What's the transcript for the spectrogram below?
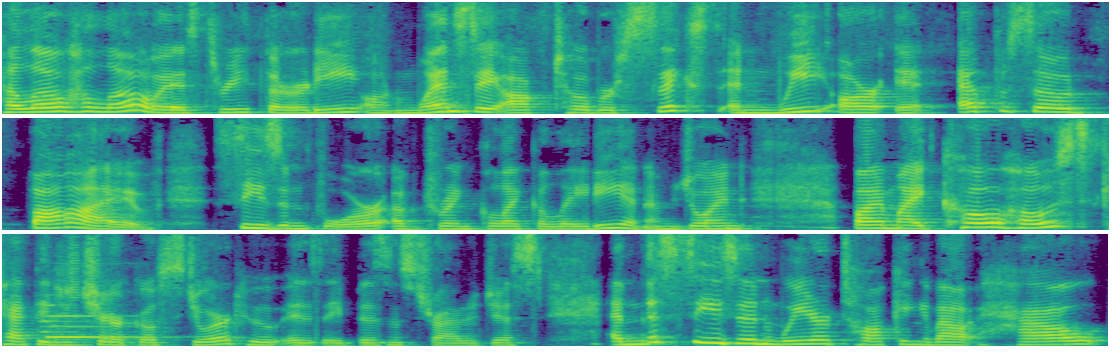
Hello, hello. It is 3:30 on Wednesday, October 6th, and we are at episode five, season four of Drink Like a Lady. And I'm joined by my co-host, Kathie DeChirico Stuart, who is a business strategist. And this season, we are talking about how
